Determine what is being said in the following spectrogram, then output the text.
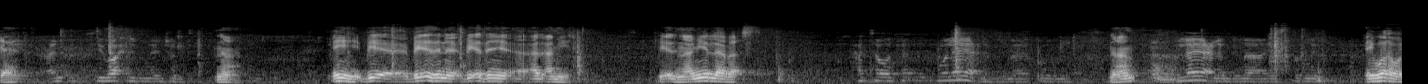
يعني, يعني في واحد من الجند. نعم. إيه بإذن بإذن الأمير. بإذن الأمير لا بأس. حتى. ولا يعلم. نعم. لا يعلم بما يصدر منه أي ولو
